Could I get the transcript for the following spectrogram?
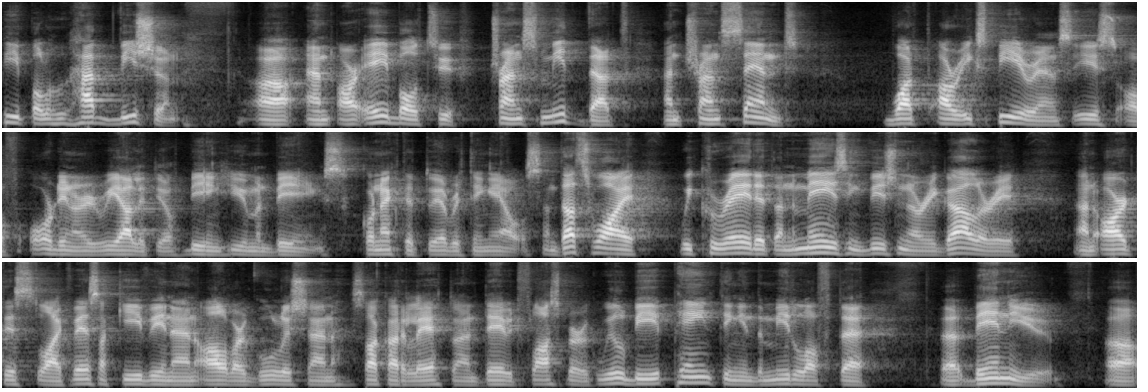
people who have vision uh, and are able to transmit that and transcend what our experience is of ordinary reality of being human beings connected to everything else. And that's why we created an amazing visionary gallery and artists like Vesa Kivinen, Alvar Gulish, and Sakari Lehto, and David Flasberg will be painting in the middle of the uh, venue uh,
